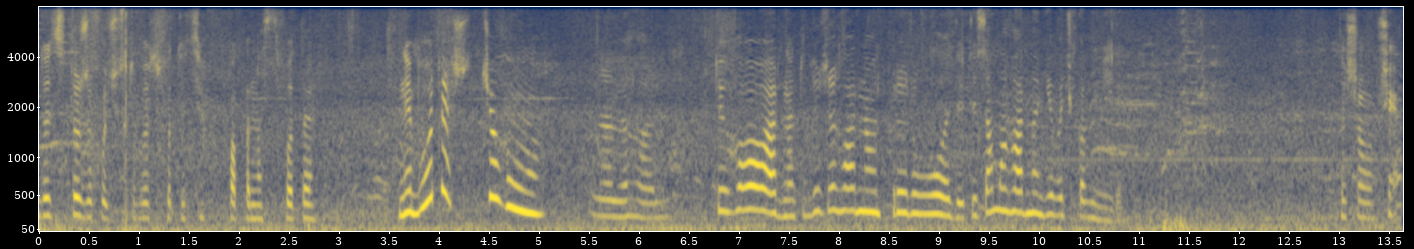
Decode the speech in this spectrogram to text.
Доці теж хочу з тобою сфотитися. Папа нас сфотає. Не будеш? Чого? Надо гарно. Ти гарна, ти дуже гарна від природи. Ти сама гарна дівчинка в мірі. Ти що взагалі?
